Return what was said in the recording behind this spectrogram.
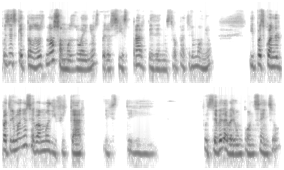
pues es que todos no somos dueños, pero sí es parte de nuestro patrimonio. Y pues cuando el patrimonio se va a modificar, este, pues debe de haber un consenso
